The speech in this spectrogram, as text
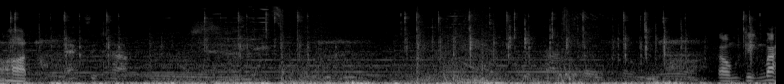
รอดแม็กซิครับก็เอาจริงป่ะ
